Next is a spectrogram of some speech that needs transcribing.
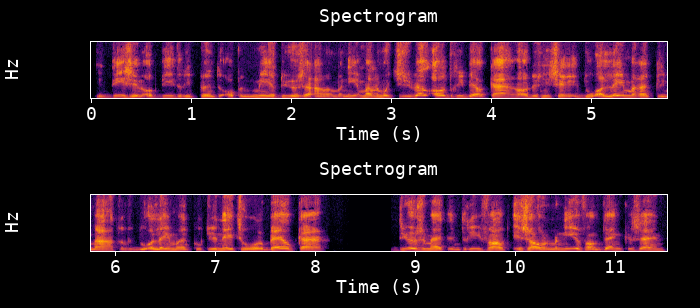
in die zin, op die drie punten, op een meer duurzame manier, maar dan moet je ze wel alle drie bij elkaar houden. Dus niet zeggen, ik doe alleen maar aan klimaat of ik doe alleen maar aan cultuur. Nee, ze horen bij elkaar. Duurzaamheid in drievoud zou een manier van denken zijn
